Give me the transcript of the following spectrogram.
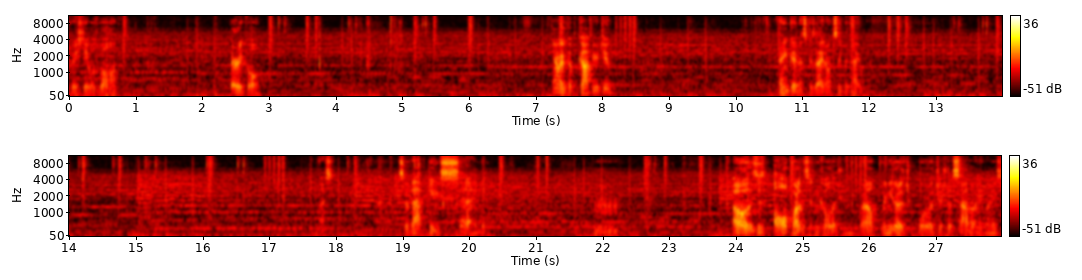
Gray Stable as well, huh? Very cool. And we a cup of coffee or two. Thank goodness, because I don't sleep at night. So that being said... Hmm... Oh, this is all part of the Second Coalition. Well, we need to go to war with the Church of the Silo anyways.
